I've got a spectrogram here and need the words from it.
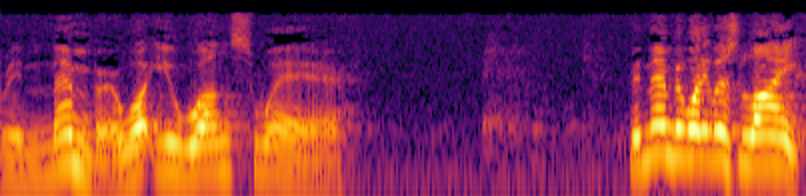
Remember what you once were. Remember what it was like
